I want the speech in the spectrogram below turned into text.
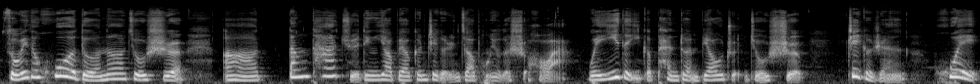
所谓的获得呢，就是，呃，当他决定要不要跟这个人交朋友的时候啊，唯一的一个判断标准就是，这个人会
